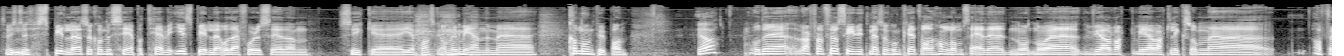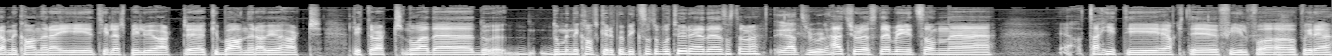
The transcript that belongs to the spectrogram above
Så hvis mm. du spiller, så kan du se på TV i spillet, og der får du se den syke japanske animeen med kanonpuppene. Ja. Og det, i hvert fall For å si litt mer sånn konkret hva det handler om, så er det nå, nå er, vi, har vært, vi har vært liksom eh, afroamerikanere i tidligere spill, vi har vært eh, vi har vært litt av hvert. Nå er det do, Dominikanske republikk som står på tur, er det som stemmer? Jeg tror det. Jeg tror det, Så det blir litt sånn eh, ja, Tahiti-aktig feel på, på greia.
